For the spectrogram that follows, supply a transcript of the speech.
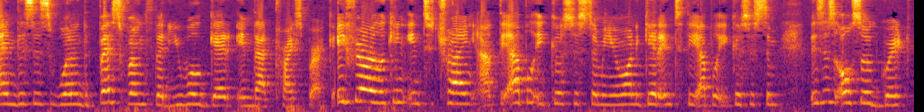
and this is one of the best phones that you will get in that price bracket. If you are looking into trying out the Apple ecosystem and you want to get into the Apple ecosystem, this is also a great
